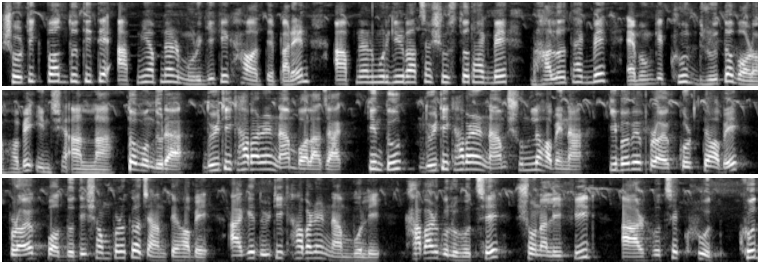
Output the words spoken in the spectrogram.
সঠিক পদ্ধতিতে আপনি আপনার মুরগিকে খাওয়াতে পারেন। আপনার মুরগির বাচ্চা সুস্থ থাকবে, ভালো থাকবে এবং কি খুব দ্রুত বড় হবে ইনশাআল্লাহ। তো বন্ধুরা, দুইটি খাবারের নাম বলা যাক, কিন্তু দুইটি খাবারের নাম শুনলে হবে না। কীভাবে প্রয়োগ করতে হবে? প্রয়োগ পদ্ধতি সম্পর্কেও জানতে হবে। আগে দুইটি খাবারের নাম বলি। খাবারগুলো হচ্ছে সোনালি ফিড আর হচ্ছে খুদ। খুদ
